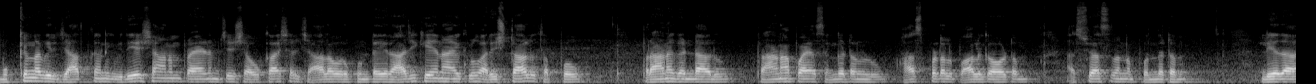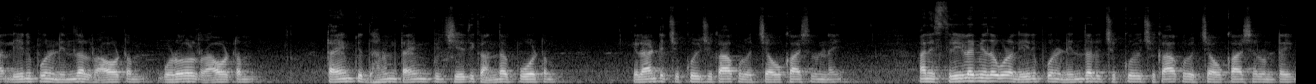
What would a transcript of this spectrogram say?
ముఖ్యంగా వీరి జాతకానికి విదేశానం ప్రయాణం చేసే అవకాశాలు చాలా వరకు ఉంటాయి. రాజకీయ నాయకులు అరిష్టాలు తప్పవు. ప్రాణగండాలు ప్రాణాపాయ సంఘటనలు హాస్పిటల్ పాలు కావటం అశ్వాసన పొందటం లేదా లేనిపోని నిందలు రావటం గొడవలు రావటం టైంకి ధనం టైంకి చేతికి అందకపోవటం ఇలాంటి చిక్కులు చికాకులు వచ్చే అవకాశాలు ఉన్నాయి. కానీ స్త్రీల మీద కూడా లేనిపోని నిందలు చిక్కులు చికాకులు వచ్చే అవకాశాలు ఉంటాయి.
